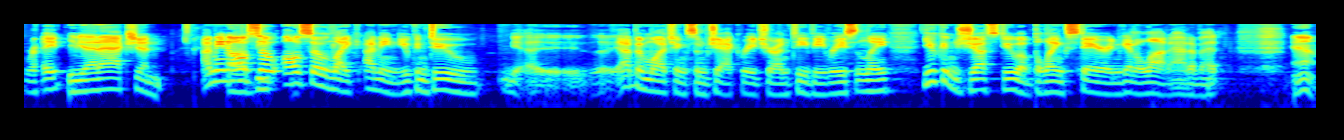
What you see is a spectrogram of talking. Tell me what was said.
right? give me that action. I mean, Uh, also, also, like, I mean, you can do. Uh, I've been watching some Jack Reacher on TV recently. You can just do a blank stare and get a lot out of it. Yeah,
